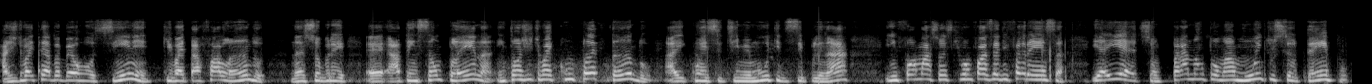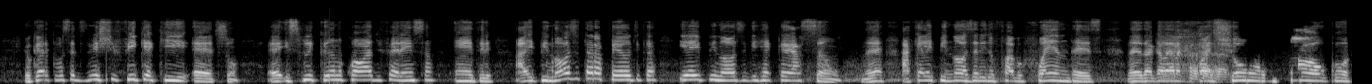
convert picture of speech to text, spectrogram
A gente vai ter a Bebel Rossini que vai estar tá falando né, sobre é, atenção plena. Então a gente vai completando aí com esse time multidisciplinar informações que vão fazer a diferença. E aí, Edson, para não tomar muito o seu tempo, eu quero que você desmistifique aqui, Edson, é, explicando qual a diferença entre a hipnose terapêutica e a hipnose de recreação, né? Aquela hipnose ali do Fábio Fuentes, né? da galera que faz show palco,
